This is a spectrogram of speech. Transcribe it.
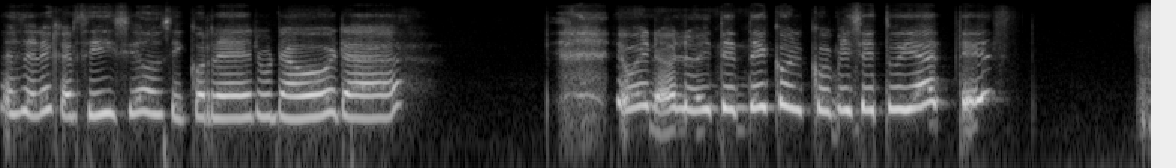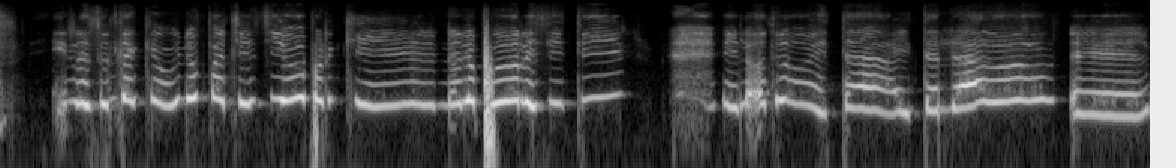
hacer ejercicios y correr una hora. Y bueno, lo intenté con, con mis estudiantes. Y resulta que uno falleció porque no lo pudo resistir. El otro está internado. eh,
